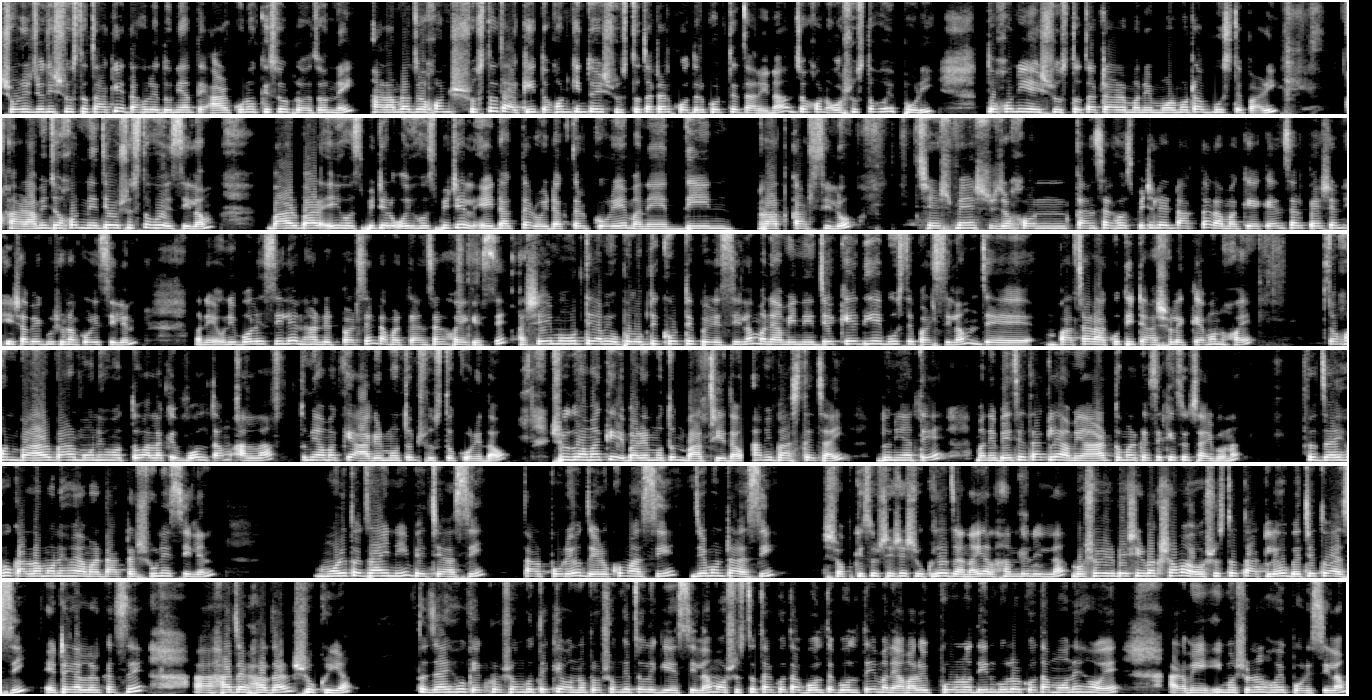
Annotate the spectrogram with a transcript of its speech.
শরীর যদি সুস্থ থাকে, তাহলে দুনিয়াতে আর কোনো কিছুর প্রয়োজন নেই। আর আমরা যখন সুস্থ থাকি, তখন কিন্তু এই সুস্থতাটার কদর করতে জানি না। যখন অসুস্থ হয়ে পড়ি, তখনই এই সুস্থতাটার মানে মর্মটা বুঝতে পারি। আর আমি যখন নিজে অসুস্থ হয়েছিলাম, বারবার এই হসপিটাল ওই হসপিটাল এই ডাক্তার, ওই ডাক্তার করে মানে দিন রাত কাটছিল। শেষমেশ যখন ক্যান্সার হসপিটালের ডাক্তার আমাকে ক্যান্সার পেশেন্ট হিসাবে ঘোষণা করেছিলেন মানে উনি বলেছিলেন হান্ড্রেড পার্সেন্ট আমার ক্যান্সার হয়ে গেছে। আর সেই মুহূর্তে আমি উপলব্ধি করতে পেরেছিলাম মানে আমি নিজেকে দিয়েই বুঝতে পারছিলাম যে বাঁচার আকুতিটা আসলে কেমন হয়। তখন বারবার মনে হতো, আল্লাহকে বলতাম, আল্লাহ, তুমি আমাকে আগের মতন সুস্থ করে দাও। শুধু আমাকে এবারের মতন বাঁচিয়ে দাও। আমি বাঁচতে চাই দুনিয়াতে। মানে বেঁচে থাকলে আমি আর তোমার কাছে কিছু চাইব না। তো যাই হোক, আল্লাহ মনে হয় আমার ডাক্তার শুনেছিলেন। মরে তো যাইনি, বেঁচে আছি। তারপরেও যেরকম আছি, যেমনটা আছি সবকিছু শেষে শুক্রিয়া জানাই, আলহামদুলিল্লাহ। বছরের বেশিরভাগ সময় অসুস্থ থাকলেও বেঁচে তো আছি। এটাই আল্লাহর কাছে হাজার হাজার শুক্রিয়া। তো যাই হোক, এক প্রসঙ্গ থেকে অন্য প্রসঙ্গে চলে গিয়েছিলাম। অসুস্থতার কথা বলতে বলতে মানে আমার ওই পুরোনো দিনগুলোর কথা মনে হয় আর আমি ইমোশনাল হয়ে পড়েছিলাম।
